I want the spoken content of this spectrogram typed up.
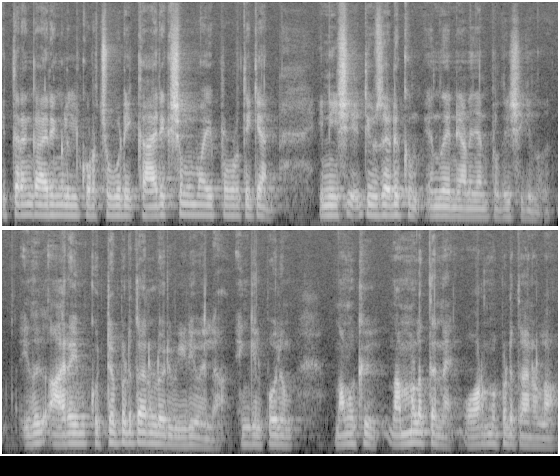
ഇത്തരം കാര്യങ്ങളിൽ കുറച്ചുകൂടി കാര്യക്ഷമമായി പ്രവർത്തിക്കാൻ ഇനീഷ്യേറ്റീവ്സ് എടുക്കും എന്ന് തന്നെയാണ് ഞാൻ പ്രതീക്ഷിക്കുന്നത്. ഇത് ആരെയും കുറ്റപ്പെടുത്താനുള്ള ഒരു വീഡിയോ അല്ല. എങ്കിൽ പോലും നമുക്ക് നമ്മളെ തന്നെ ഓർമ്മപ്പെടുത്താനുള്ള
